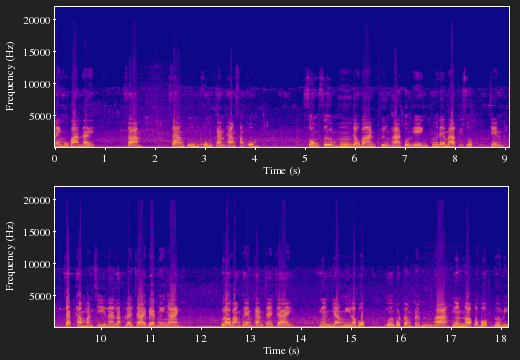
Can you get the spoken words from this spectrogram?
ในหมู่บ้านใด 3. สร้างภูมิคุ้มกันทางสังคม ส่งเสริมให้เจ้าบ้านพึ่งพาตนเองให้ได้มากที่สุด เช่น จัดทำบัญชีรายรับรายจ่ายแบบง่ายๆ เพื่อวางแผนการจ่ายจ่าย เงินอย่างมีระบบ โดยบ่ต้องไปพึ่งพาเงินนอกระบบ โดยมี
